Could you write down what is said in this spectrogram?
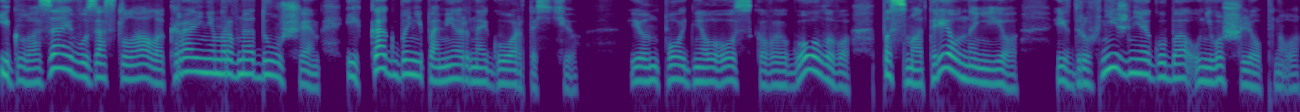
и глаза его застлала крайним равнодушием и как бы непомерной гордостью. И он поднял восковую голову, посмотрел на нее — и вдруг нижняя губа у него шлепнула.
